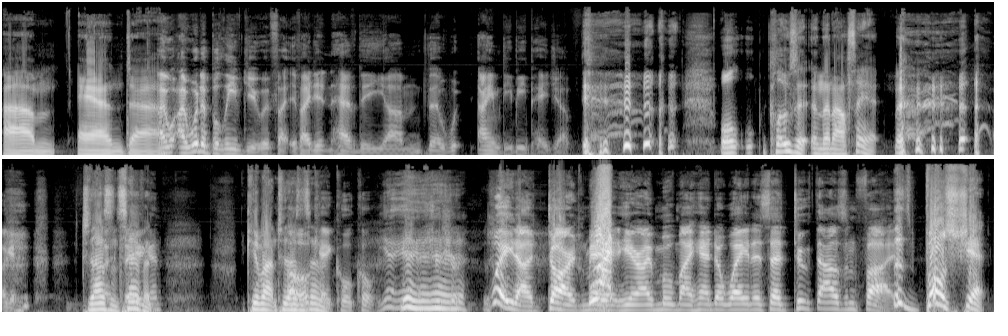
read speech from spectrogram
Um, and I, uh, I would have believed you if I, if I didn't have the um the w- IMDb page up. well, close it and then I'll say it. Okay, say 2007 again? Came out in Oh, okay, cool, cool. Yeah, yeah, Yeah, sure, yeah, sure. Wait a darn minute here. I moved my hand away and it said 2005. That's bullshit.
